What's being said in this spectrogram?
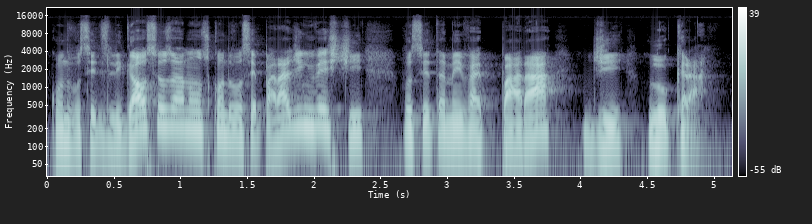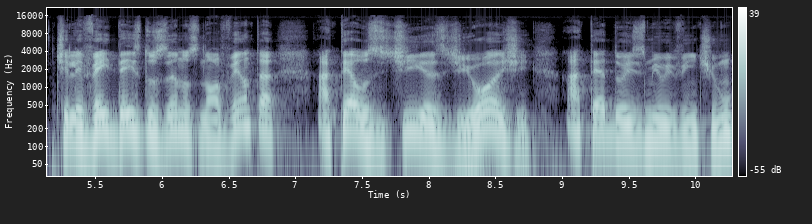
Quando você desligar os seus anúncios, quando você parar de investir, você também vai parar de lucrar. Te levei desde os anos 90 até os dias de hoje, até 2021,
